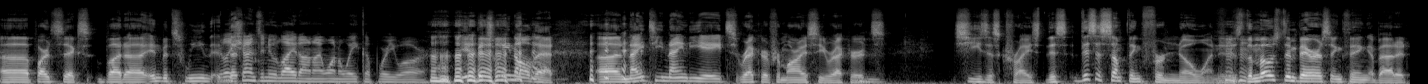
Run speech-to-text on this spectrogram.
Uh, part six. But uh, in between, It really that- shines a new light on I want to wake up where you are. in between all that, uh, 1998 record from RIC Records. Jesus Christ, this this is something for no one. It is the most embarrassing thing about it.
